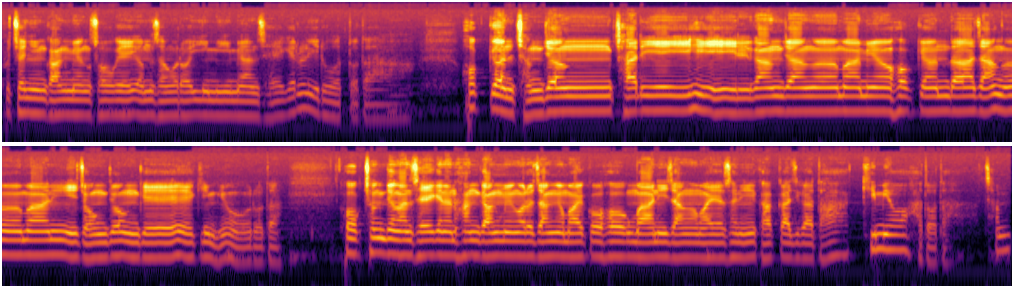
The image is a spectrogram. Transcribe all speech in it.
부처님 강명 속의 음성으로 이미면 세계를 이루었도다. 혹견 청정차리 일강장엄하며 혹견다 장엄하니 종종계 기묘로다. 혹 청정한 세계는 한 강명으로 장엄하였고 혹 많이 장엄하였으니 각가지가 다 기묘하도다. 참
